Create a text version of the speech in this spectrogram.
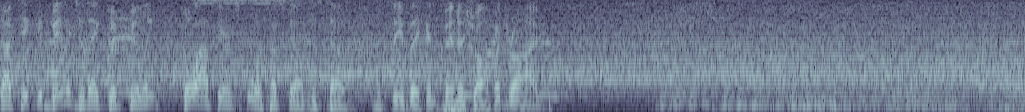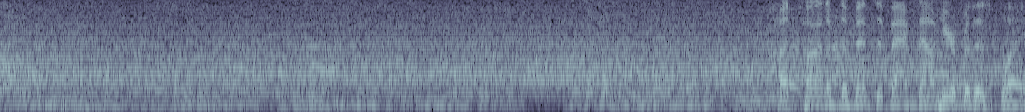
Now take advantage of that good feeling. Go out there and score a touchdown this time. Let's see if they can finish off a drive. A ton of defensive backs out here for this play.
